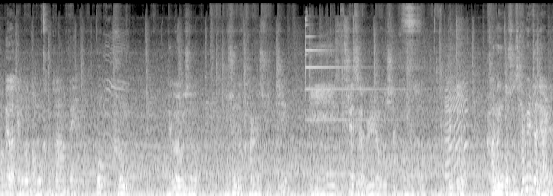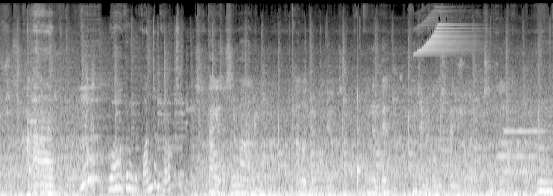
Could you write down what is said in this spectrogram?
섭외가 된 건 너무 감사한데 어? 그럼 내가 여기서 무슨 역할을 할 수 있지? 이 스트레스가 밀려오기 시작하면서 근데 또 가는 곳은 3일 전에 알려주셨어 가기 아. 3일 전 와, 그럼 그 완전 벼락치기. 식당에서 쓸만한 영어만 단어들 막 외워서 했는데 편집을 너무 잘해주셔가지고 진진이가 음.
